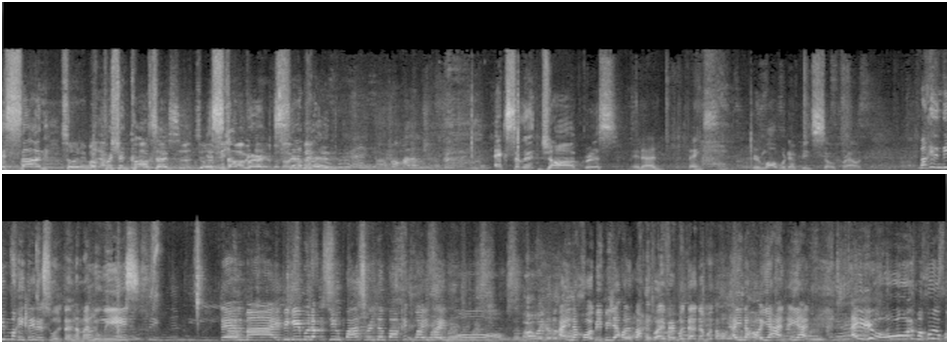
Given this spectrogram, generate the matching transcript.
My son, sorry, my Christian Carlson, is number seven. Excellent job, Chris. Hey, Dad. Thanks. Your mom would have been so proud. Bakit hindi makita yung resulta naman, Luis? Telma, ibigay mo na kasi yung password ng pocket wifi mo. Ay nako, bibili ako ng pocket wifi, magdadamot ako. Ay nako, ayan, ayan. Ay, oo, makulo ko.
